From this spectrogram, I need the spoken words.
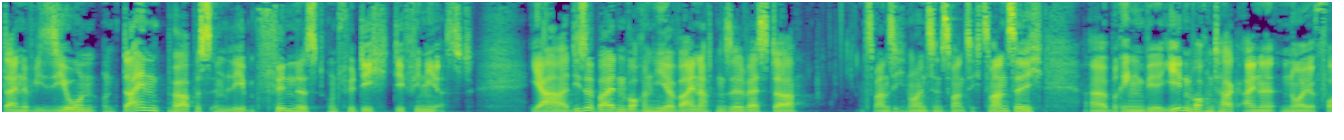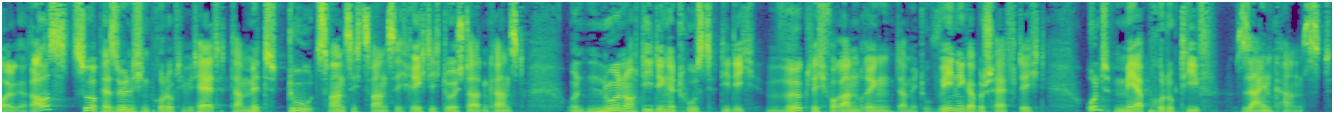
deine Vision und deinen Purpose im Leben findest und für dich definierst. Ja, diese beiden Wochen hier, Weihnachten, Silvester, 2019, 2020 äh, bringen wir jeden Wochentag eine neue Folge raus zur persönlichen Produktivität, damit du 2020 richtig durchstarten kannst und nur noch die Dinge tust, die dich wirklich voranbringen, damit du weniger beschäftigt und mehr produktiv sein kannst.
